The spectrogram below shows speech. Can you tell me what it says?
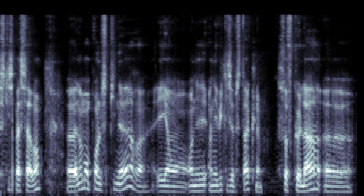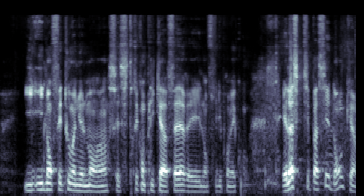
ce qui se passe avant. Euh, normalement, on prend le spinner et on évite les obstacles. Sauf que là, euh, ils l'ont fait tout manuellement. hein. C'est très compliqué à faire et ils l'ont fait du premier coup. Et là, ce qui s'est passé, donc, euh,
